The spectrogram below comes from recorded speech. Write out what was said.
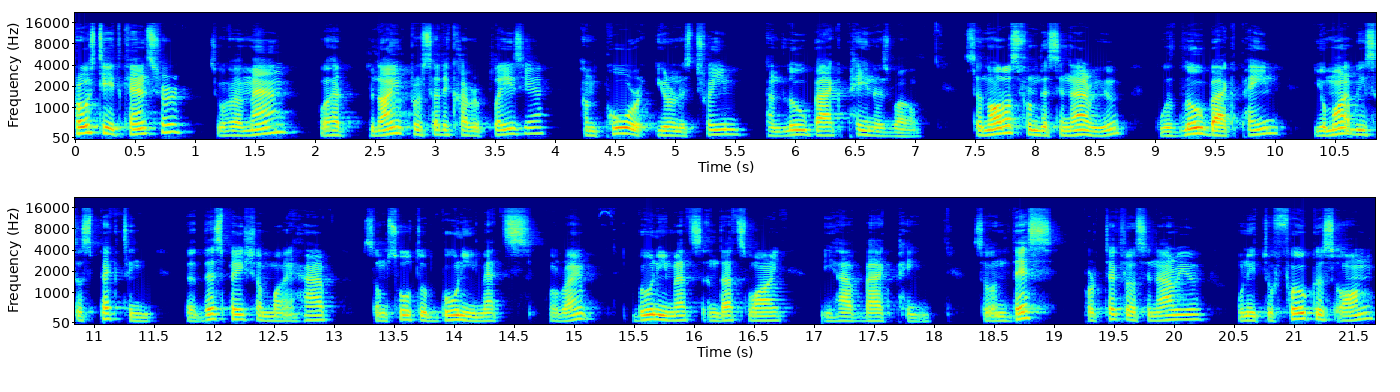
prostate cancer, so we have a man who had benign prostatic hyperplasia and poor urine stream and low back pain as well. So notice from the scenario, with low back pain, you might be suspecting that this patient might have some sort of bony mets, all right? Bony mets, and that's why they have back pain. So in this particular scenario, we need to focus on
